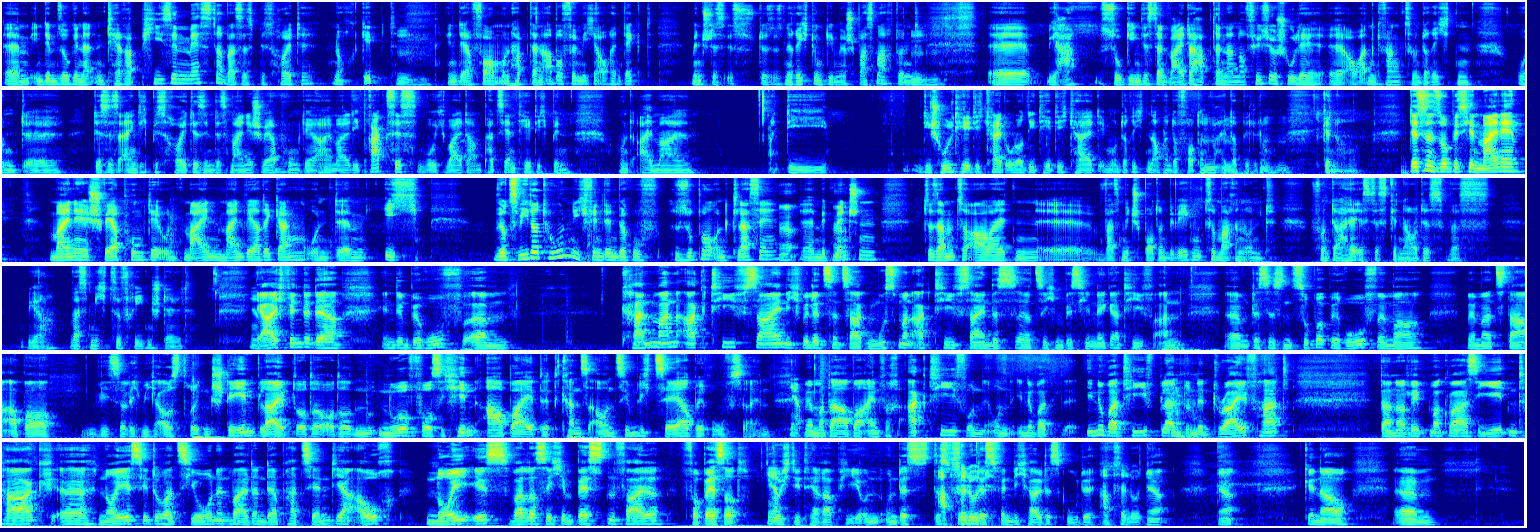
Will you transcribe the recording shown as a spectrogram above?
ähm, in dem sogenannten Therapiesemester, was es bis heute noch gibt, mhm. in der Form und habe dann aber für mich auch entdeckt, Mensch, das ist, das ist eine Richtung, die mir Spaß macht und mhm. äh, ja, so ging das dann weiter, habe dann an der Physioschule äh, auch angefangen zu unterrichten und äh, das ist eigentlich bis heute sind das meine Schwerpunkte. Einmal die Praxis, wo ich weiter am Patient tätig bin und einmal die die Schultätigkeit oder die Tätigkeit im Unterrichten auch in der Fort- und mhm. Weiterbildung. Mhm. Genau. Das sind so ein bisschen meine, meine Schwerpunkte und mein, mein Werdegang und ähm, ich würde es wieder tun. Ich finde den Beruf super und klasse, ja. äh, mit ja. Menschen zusammenzuarbeiten, äh, was mit Sport und Bewegung zu machen und von daher ist es genau das, was, ja, was mich zufriedenstellt. Ja. ja, ich finde, der in dem Beruf ähm, kann man aktiv sein. Ich will jetzt nicht sagen, muss man aktiv sein, das hört sich ein bisschen negativ an. Ähm, das ist ein super Beruf, wenn man, wenn man jetzt da aber, wie soll ich mich ausdrücken, stehen bleibt oder, oder nur vor sich hin arbeitet, kann es auch ein ziemlich zäher Beruf sein. Ja. Wenn man da aber einfach aktiv und, und innovativ bleibt mhm. und den Drive hat, dann erlebt man quasi jeden Tag äh, neue Situationen, weil dann der Patient ja auch neu ist, weil er sich im besten Fall verbessert ja. durch die Therapie. Und, und das, das finde find ich halt das Gute. Absolut. Ja, ja genau. Ähm,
